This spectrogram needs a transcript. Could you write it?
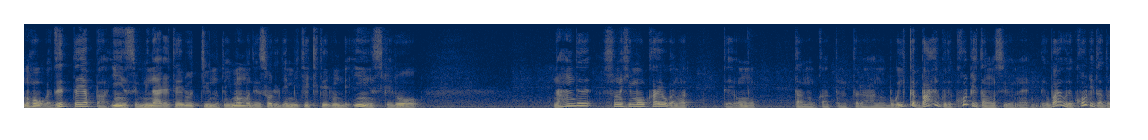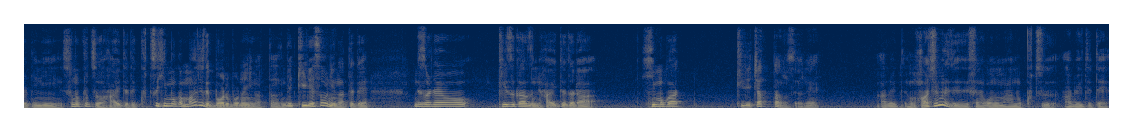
の方が絶対やっぱいいんですよ。見慣れてるっていうのと今までそれで見てきてるんでいいんですけどなんでその紐を変えようかなって思ったのかってなったらあの僕一回バイクでこけたんですよね。でバイクでこけた時にその靴を履いてて靴紐がマジでボロボロになったんですで切れそうになってて。でそれを気づかずに履いてたら紐が切れちゃったんですよね。歩いて初めてでしたねこの前あの靴歩いてて。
